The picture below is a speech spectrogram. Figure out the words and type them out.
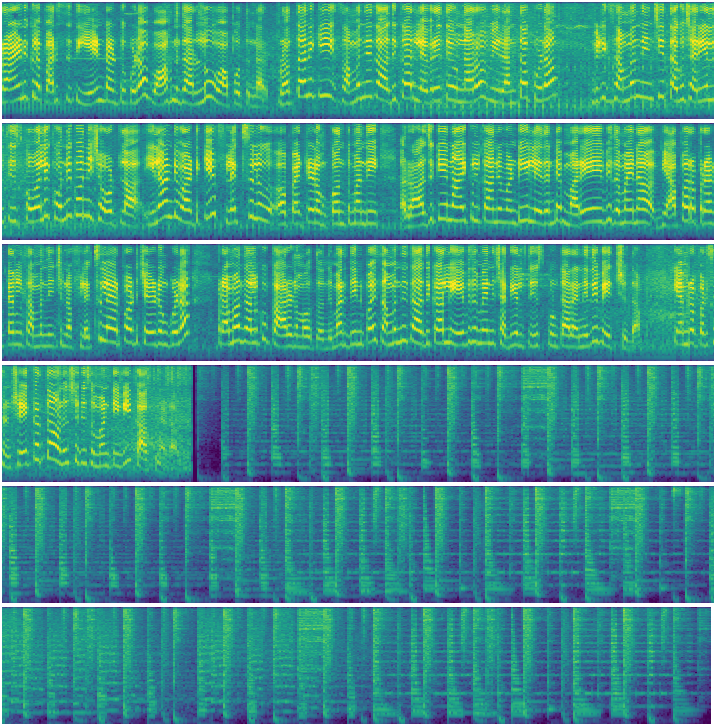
ప్రయాణికుల పరిస్థితి ఏంటంటూ కూడా వాహనదారులు వాపోతున్నారు మొత్తానికి సంబంధిత అధికారులు ఎవరైతే ఉన్నారో వీరంతా కూడా వీటికి సంబంధించి తగు చర్యలు తీసుకోవాలి కొన్ని కొన్ని చోట్ల. ఇలాంటి వాటికి ఫ్లెక్స్లు పెట్టడం. కొంతమంది రాజకీయ నాయకులు కానివ్వండి లేదంటే మరే విధమైన వ్యాపార ప్రకటనలకు సంబంధించిన ఫ్లెక్స్లు ఏర్పాటు చేయడం కూడా ప్రమాదాలకు కారణమవుతుంది. మరి దీనిపై సంబంధిత అధికారులు ఏ విధమైన చర్యలు తీసుకుంటారనేది వేచి చూద్దాం. కెమెరా పర్సన్ శేఖర్తో అనుసరి సుమన్ టీవీ కాకినాడ.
